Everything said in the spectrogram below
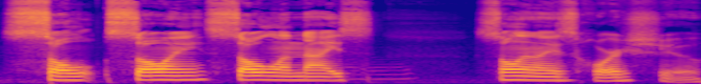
Sol Soy Solonice Solonice Horseshoe.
